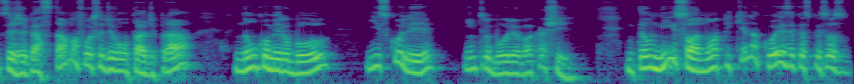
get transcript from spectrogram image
ou seja, gastar uma força de vontade para não comer o bolo e escolher entre o bolo e o abacaxi. Então nisso, ó, numa pequena coisa que as pessoas,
